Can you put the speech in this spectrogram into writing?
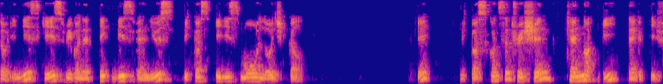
So in this case, we're going to take these values because it is more logical. Okay, because concentration cannot be negative.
